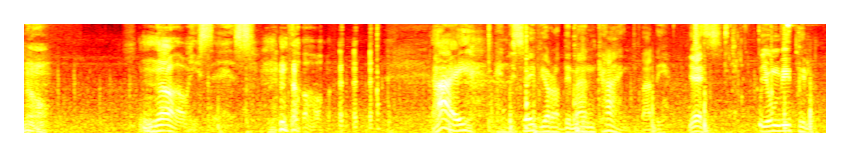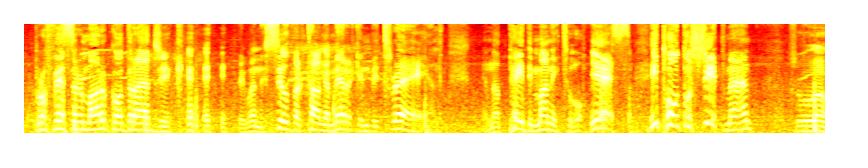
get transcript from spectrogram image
No. No, he says. No. I am the savior of the mankind, buddy. Yes, you meet him. Professor Marko Dragic. the one the silver-tongued American betrayed and, and not pay the money to. Yes, he total shit, man. So, uh,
